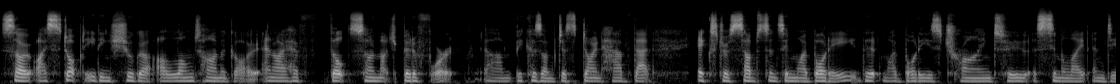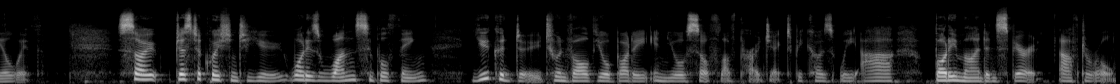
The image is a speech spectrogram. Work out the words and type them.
So, I stopped eating sugar a long time ago and I have felt so much better for it um, because I just don't have that extra substance in my body that my body is trying to assimilate and deal with. So, just a question to you what is one simple thing you could do to involve your body in your self love project? Because we are body, mind, and spirit after all.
